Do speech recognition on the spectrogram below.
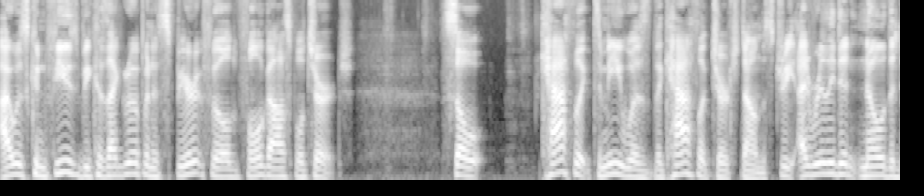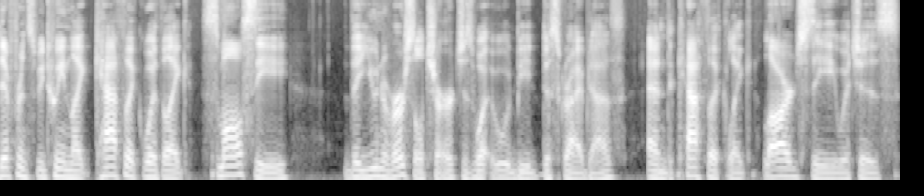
I was confused because I grew up in a spirit filled, full gospel church. So, Catholic to me was the Catholic church down the street. I really didn't know the difference between like Catholic with like small c, the universal church is what it would be described as, and Catholic like large c, which is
